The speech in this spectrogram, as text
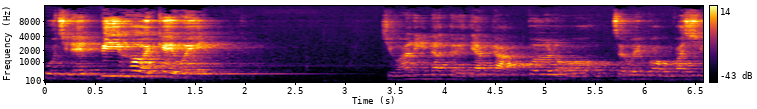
有一个美好的计划。就安尼，咱就会点甲保罗做伙讲，我想，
